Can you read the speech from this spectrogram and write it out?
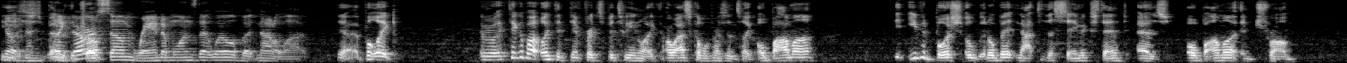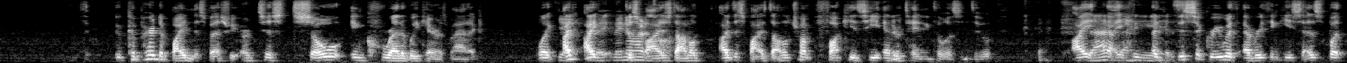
No, He's not- just like there Trump. are some random ones that will, but not a lot. Yeah, but like, I mean, like, think about like the difference between like our last couple presidents, like Obama, even Bush, a little bit, not to the same extent as Obama and Trump. Compared to Biden, especially, are just so incredibly charismatic. Like Yeah, I, I they- they know how to despise. Donald. I despise Donald Trump. Fuck, is he entertaining to listen to? I, That- I, that I disagree with everything he says, but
